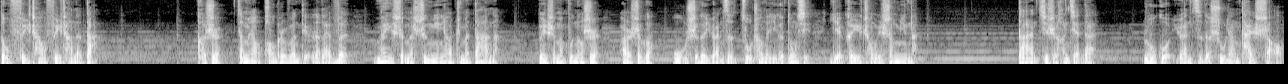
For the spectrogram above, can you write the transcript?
都非常非常的大。可是，咱们要刨根问底的来问，为什么生命要这么大呢？为什么不能是二十个、五十个原子组成的一个东西也可以成为生命呢？答案其实很简单，如果原子的数量太少，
